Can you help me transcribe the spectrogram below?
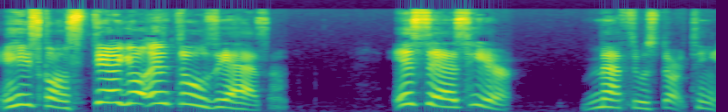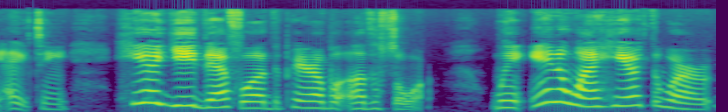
and he's going to steal your enthusiasm. It says here, Matthew 13, 18, Hear ye therefore the parable of the sower. When anyone heareth the word,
